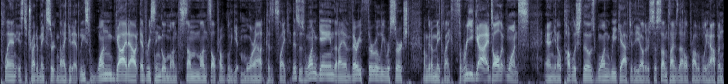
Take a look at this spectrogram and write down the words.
plan is to try to make certain that I get at least one guide out every single month. Some months I'll probably get more out because it's like this is one game that I have very thoroughly researched. I'm gonna make like three guides all at once, and you know publish those one week after the other. So sometimes that'll probably happen.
